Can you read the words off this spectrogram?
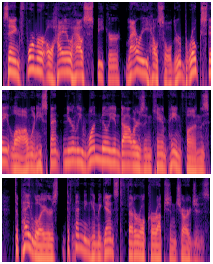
saying former Ohio House Speaker Larry Householder broke state law when he spent nearly $1 million in campaign funds to pay lawyers defending him against federal corruption charges.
